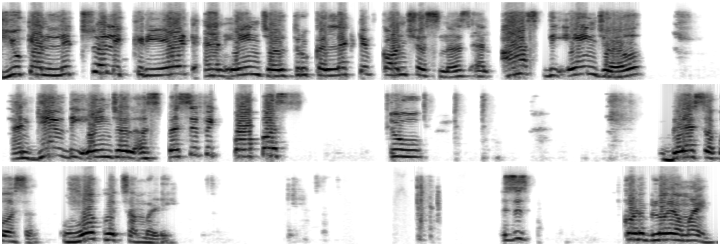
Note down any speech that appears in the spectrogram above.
You can literally create an angel through collective consciousness and ask the angel and give the angel a specific purpose to bless a person, work with somebody. This is going to blow your mind.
